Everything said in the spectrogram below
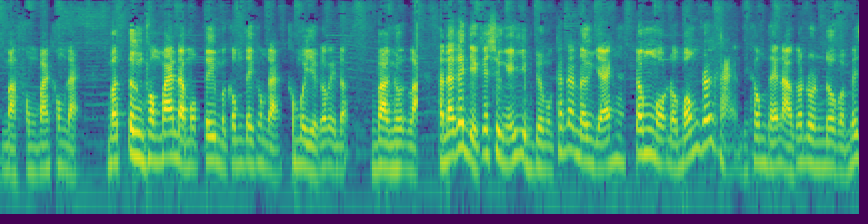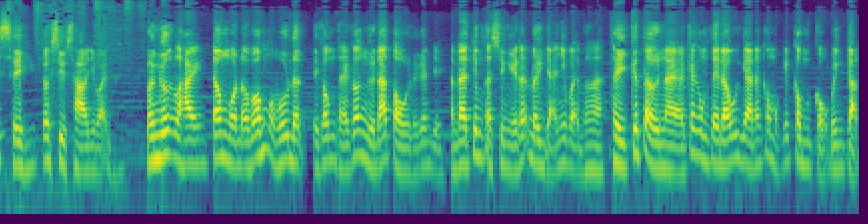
mà phòng ban không đạt. Và từng phòng ban đạt mục tiêu mà công ty không đạt, không bao giờ có việc đó. Và ngược lại, thành ra cái gì cái suy nghĩ dùng trường một cách rất đơn giản trong một đội bóng rất hạn thì không thể nào có Ronaldo và Messi có siêu sao như vậy và ngược lại, trong một đội bóng một vô địch thì không thể có người đá tồi được anh chị. Thành ra chúng ta suy nghĩ rất đơn giản như vậy thôi ha. Thì cái từ này ở các công ty đấu quốc gia nó có một cái công cụ bên cạnh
